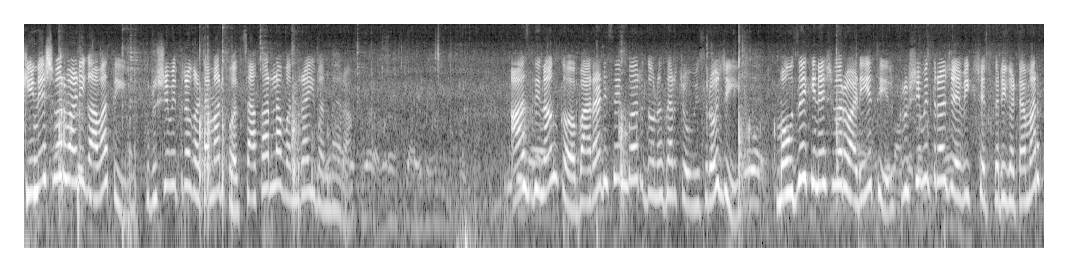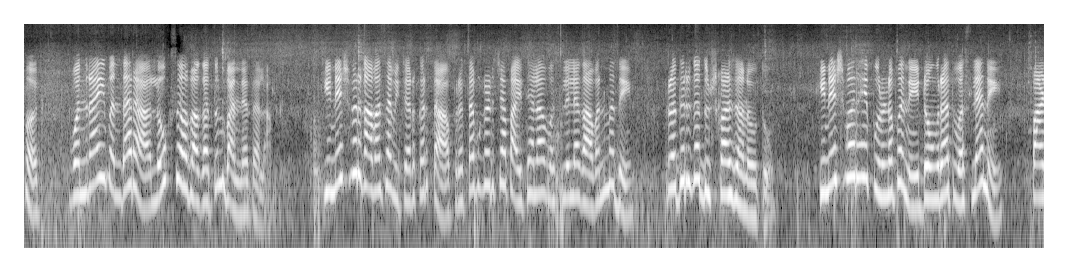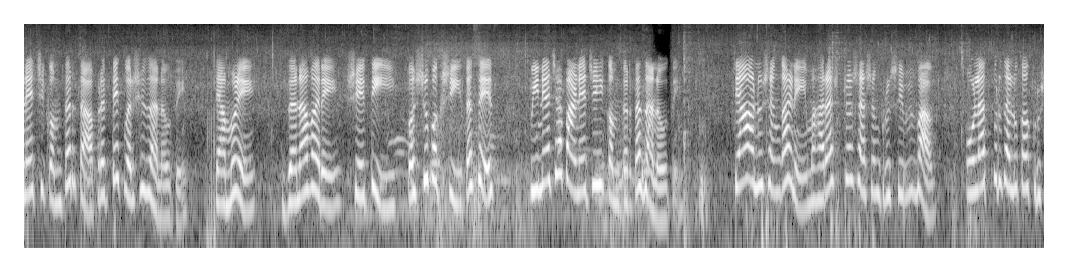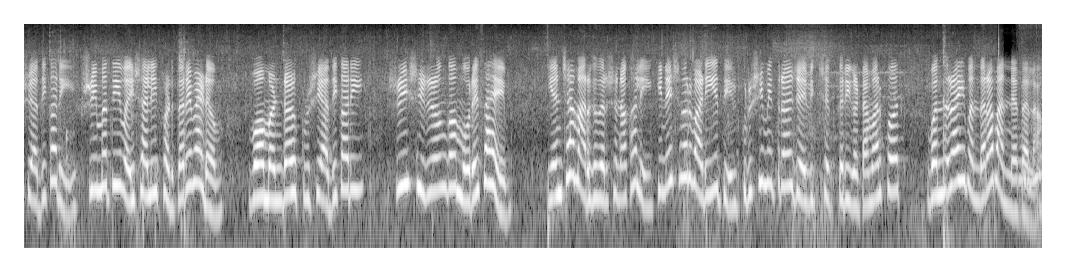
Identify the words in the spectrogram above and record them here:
किनेश्वरवाडी गावातील कृषीमित्र गटामार्फत साकारला वनराई बंधारा. आज दिनांक बारा डिसेंबर दोन हजार चोवीस रोजी मौजे किनेश्वरवाडी येथील कृषीमित्र जैविक शेतकरी गटामार्फत वनराई बंधारा लोकसहभागातून बांधण्यात आला. किनेश्वर गावाचा विचार करता प्रतापगडच्या पायथ्याला वसलेल्या गावांमध्ये प्रदीर्घ दुष्काळ जाणवतो. किनेश्वर हे पूर्णपणे डोंगरात वसल्याने पाण्याची कमतरता प्रत्येक वर्षी जाणवते. त्यामुळे जनावरे शेती पशुपक्षी तसेच पिण्याच्या पाण्याचीही कमतरता जाणवते. त्या अनुषंगाने महाराष्ट्र शासन कृषी विभाग पोलादपूर तालुका कृषी अधिकारी श्रीमती वैशाली फडतरे मॅडम व मंडळ कृषी अधिकारी श्री श्रीरंग मोरेसाहेब यांच्या मार्गदर्शनाखाली किनेश्वरवाडी येथील कृषी मित्र जैविक शेतकरी गटामार्फत वनराई बंदरा बांधण्यात आला.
